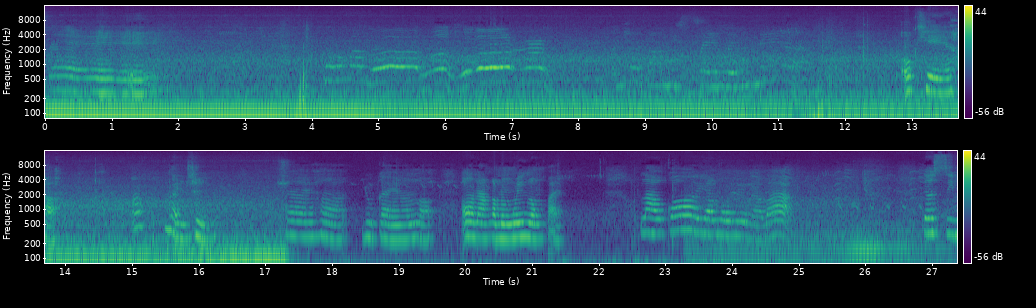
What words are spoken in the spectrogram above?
เซ่โอ เคค่ะอ้าวไหนถึง ใช่ค่ะ อยู่ไกลงั้นเหรออ๋อนางกำลังวิ่งลงไป เราก็ยังงงอยู่นะว่า The Sim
